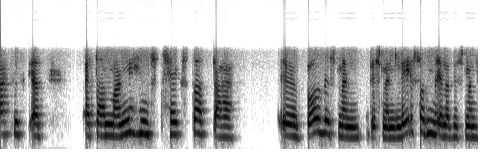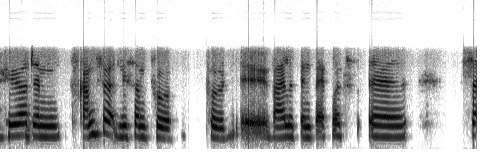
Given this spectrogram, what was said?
faktisk, at, at der er mange af hendes tekster, der øh, både hvis man, hvis man læser dem, eller hvis man hører dem fremført, ligesom på, på øh, Violet Bend Backwards, øh, så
